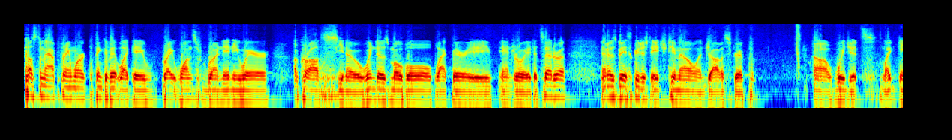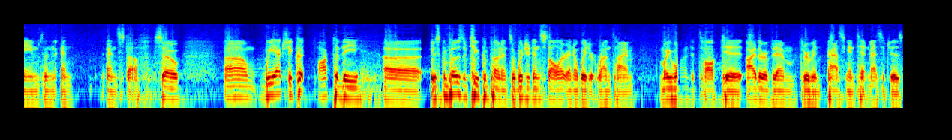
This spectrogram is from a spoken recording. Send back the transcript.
custom app framework. Think of it like a write once, run anywhere across, you know, Windows Mobile, BlackBerry, Android, etc. And it was basically just HTML and JavaScript uh, widgets like games and, and, and stuff. So um, we actually could talk to the, uh, it was composed of two components, a widget installer and a widget runtime. And we wanted to talk to either of them through passing intent messages.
